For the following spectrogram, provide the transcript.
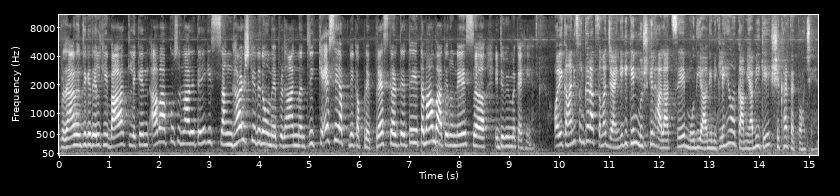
प्रधानमंत्री के दिल की बात लेकिन अब आपको सुनवा देते हैं कि संघर्ष के दिनों में प्रधानमंत्री कैसे अपने कपड़े प्रेस करते थे। ये तमाम बातें उन्होंने इस इंटरव्यू में कही हैं। और ये कहानी सुनकर आप समझ जाएँगे कि किन मुश्किल हालात से मोदी आगे निकले हैं और कामयाबी के शिखर तक पहुँचे हैं।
